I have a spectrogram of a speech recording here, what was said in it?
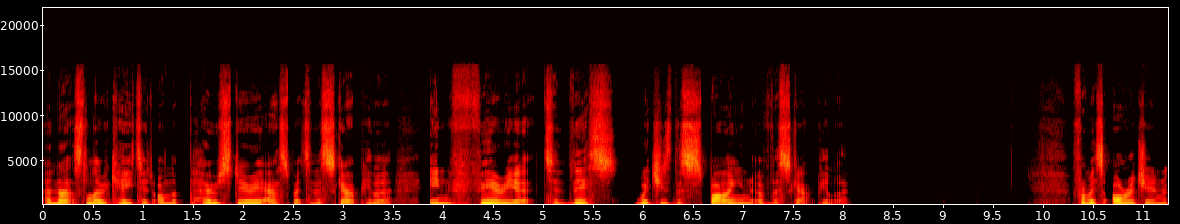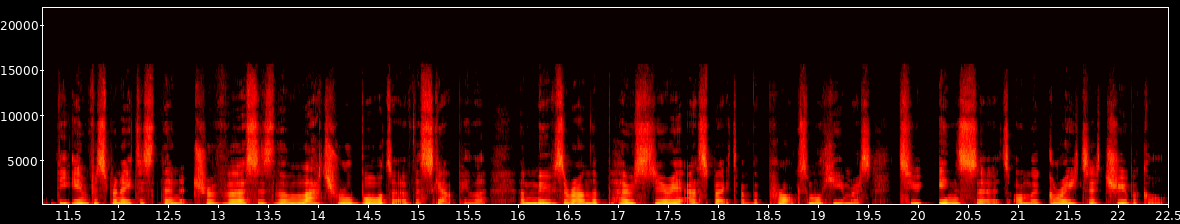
and that's located on the posterior aspect of the scapula, inferior to this, which is the spine of the scapula. From its origin, the infraspinatus then traverses the lateral border of the scapula and moves around the posterior aspect of the proximal humerus to insert on the greater tubercle,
